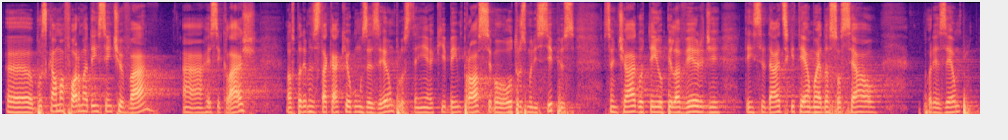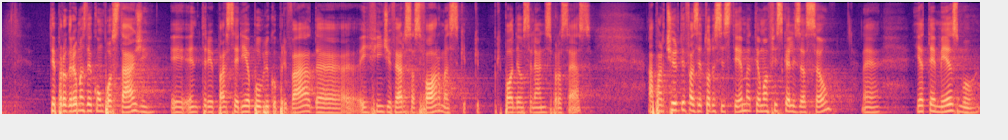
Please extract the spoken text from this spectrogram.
Uh, buscar uma forma de incentivar a reciclagem. Nós podemos destacar aqui alguns exemplos, tem aqui bem próximo outros municípios, Santiago tem o Pila Verde, tem cidades que têm a moeda social, por exemplo. Ter programas de compostagem entre parceria público-privada, enfim, diversas formas que, que, que podem auxiliar nesse processo. A partir de fazer todo o sistema, ter uma fiscalização, né, e até mesmo,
